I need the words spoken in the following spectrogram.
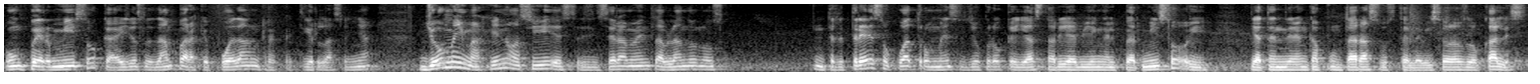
un permiso que a ellos les dan para que puedan repetir la señal. Yo me imagino así, este, sinceramente, hablándonos entre tres o cuatro meses, yo creo que ya estaría bien el permiso y ya tendrían que apuntar a sus televisoras locales.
